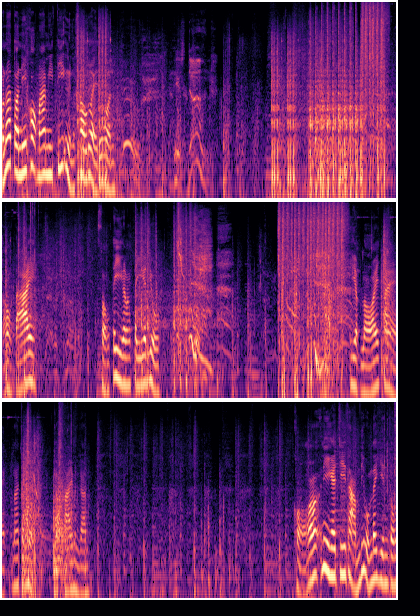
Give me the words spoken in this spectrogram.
มือนว่าตอนนี้คอกมามีตีอื่นเข้าด้วยทุกคนเอาตายสองตีกำลังตีกันอยู่ เรียบร้อยแตกน่าจะหมดกับตายเหมือนกัน ขอนี่ไง G3 ที่ผมได้ยินตรง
